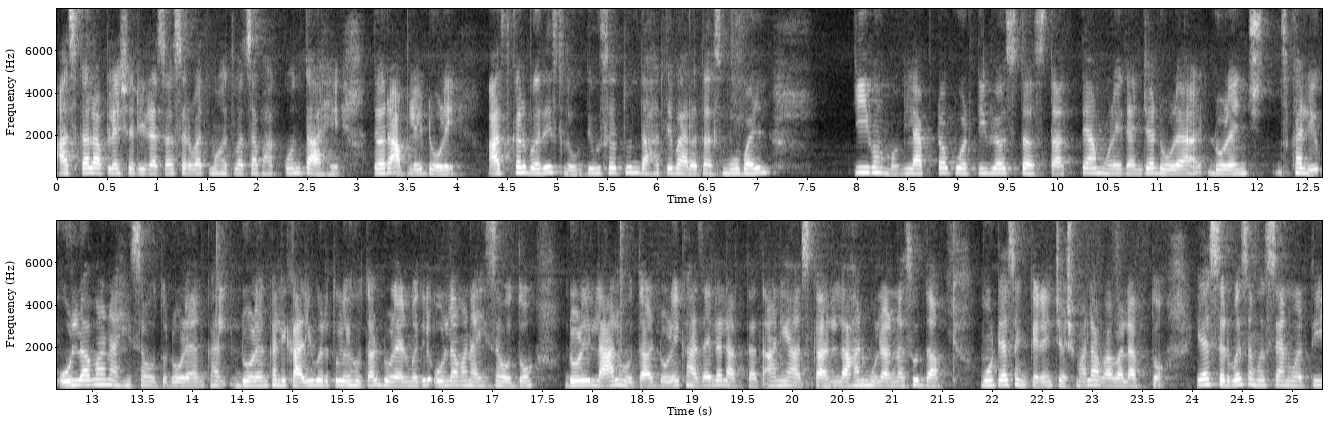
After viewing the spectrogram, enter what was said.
आजकाल आपल्या शरीराचा सर्वात महत्त्वाचा भाग कोणता आहे? तर आपले डोळे. आजकाल बरेच लोक दिवसातून दहा ते बारा तास मोबाईल किंवा मग लॅपटॉपवरती व्यस्त असतात त्यामुळे त्यांच्या डोळ्या डोळ्यांची खाली ओलावा नाहीसा होतो. डोळ्यांखाली डोळ्यांखाली काळी वर्तुळे होतात डोळ्यांमधील ओलावा नाहीसा होतो. डोळे लाल होतात डोळे खाजायला लागतात आणि आजकाल लहान मुलांनासुद्धा मोठ्या संख्येने चष्मा लावावा लागतो. या सर्व समस्यांवरती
